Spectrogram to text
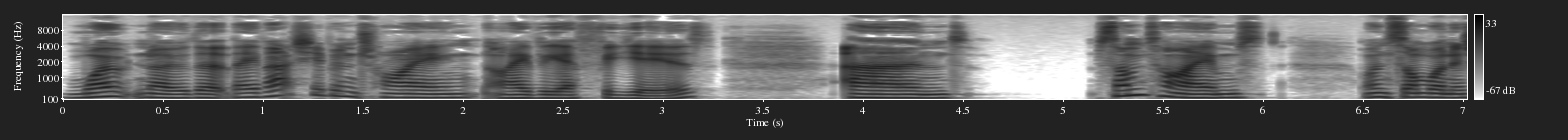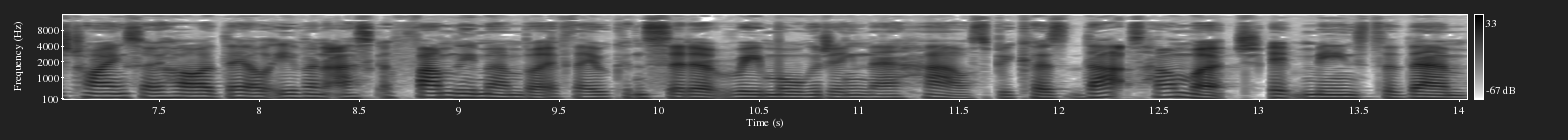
won't know that they've actually been trying IVF for years. And sometimes when someone is trying so hard, they'll even ask a family member if they would consider remortgaging their house because that's how much it means to them.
